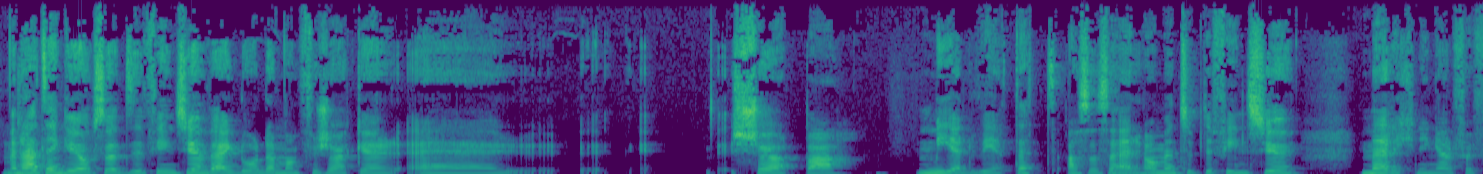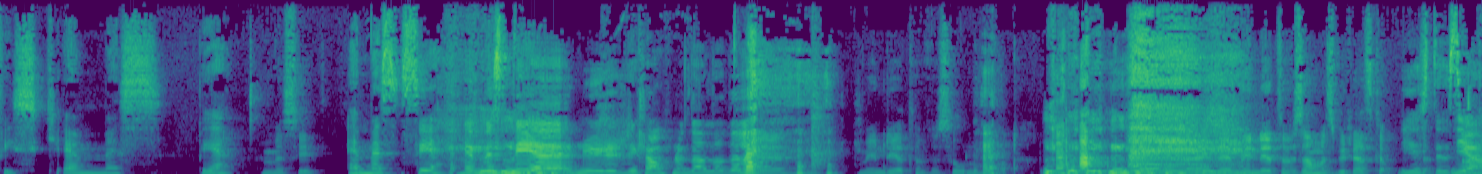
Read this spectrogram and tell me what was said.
Men här tänker jag också att det finns ju en väg då där man försöker eh, köpa medvetet. Alltså så här, ja men typ det finns ju märkningar för fisk. MSB? MSC. MSC? MSB, nu är det reklam för något annat eller? Det Myndigheten för sol och bad. Nej, det är Myndigheten för samhällsberedskap. Just det, så Ja,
